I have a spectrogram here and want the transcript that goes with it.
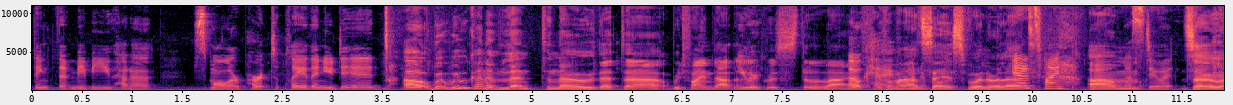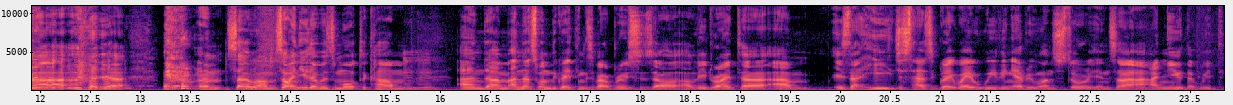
think that maybe you had a smaller part to play than you did? Uh, we, we were kind of led to know that uh, we'd find out that you Luke were... was still alive. Okay, If I'm allowed to say a spoiler alert. Yeah, it's fine. Um, Let's do it. So, uh, yeah. um, so, um, so I knew there was more to come. Mm-hmm. And, um, and that's one of the great things about Bruce as our, our lead writer um, is that he just has a great way of weaving everyone's story and so I, I, knew that we'd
